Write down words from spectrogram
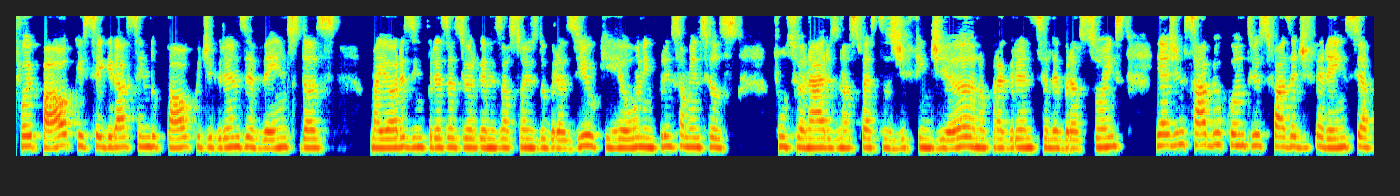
foi palco e seguirá sendo palco de grandes eventos das maiores empresas e organizações do Brasil que reúnem principalmente seus funcionários nas festas de fim de ano para grandes celebrações e a gente sabe o quanto isso faz a diferença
